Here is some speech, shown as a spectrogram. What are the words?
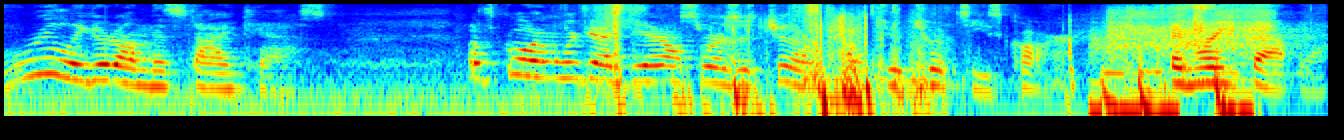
really good on this diecast. Let's go and look at Daniel Suarez's 2022 Tootsie's car and rate that one.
